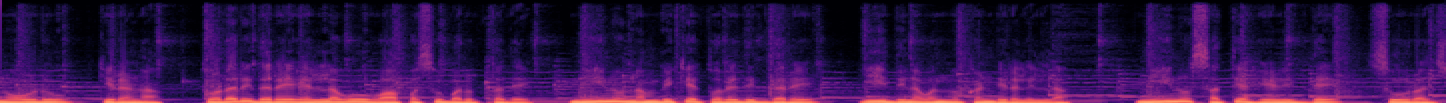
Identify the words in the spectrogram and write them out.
ನೋಡು ಕಿರಣ, ತೊಡರಿದರೆ ಎಲ್ಲವೂ ವಾಪಸು ಬರುತ್ತದೆ. ನೀನು ನಂಬಿಕೆ ತೊರೆದಿದ್ದರೆ ಈ ದಿನವನ್ನು ಕಂಡಿರಲಿಲ್ಲ. ನೀನು ಸತ್ಯ ಹೇಳಿದ್ದೆ, ಸೂರಜ್.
